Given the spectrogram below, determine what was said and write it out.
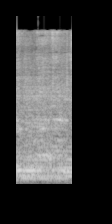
Yeah.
